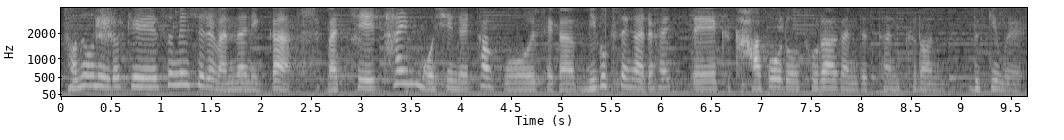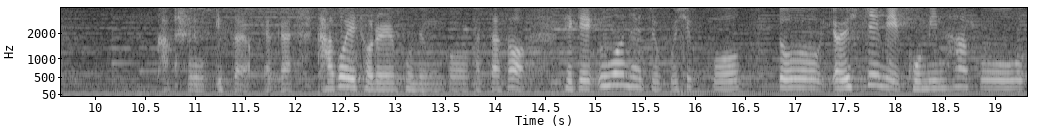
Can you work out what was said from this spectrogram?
저는 오늘 이렇게 수민 씨를 만나니까 마치 타임머신을 타고 제가 미국 생활을 할 때 그 과거로 돌아간 듯한 그런 느낌을 갖고 있어요. 약간 과거의 저를 보는 것 같아서 되게 응원해주고 싶고 또 열심히 고민하고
